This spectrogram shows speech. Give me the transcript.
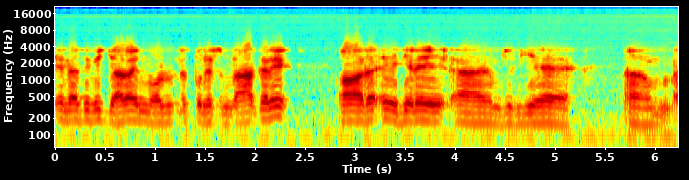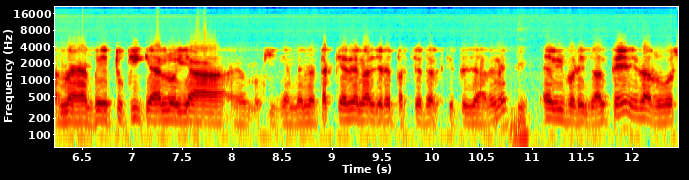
ਇਹਨਾਂ ਦੇ ਵਿੱਚ ਜ਼ਿਆਦਾ ਇਨਵੋਲਵਮੈਂਟ ਪੁਲਿਸ ਨਾ ਕਰੇ। ਔਰ ਇਹ ਜਿਹੜੇ ਜਿਹੜੀ ਹੈ ਮੈਂ ਬੇਤੁਕੀ ਕਹਿ ਲੋ ਜਾਂ ਕੀ ਕਹਿੰਦੇ ਨੇ ਧੱਕੇ ਦੇ ਨਾਲ ਜਿਹੜੇ ਪਰਚੇ ਦਰਜ ਕੀਤੇ ਜਾ ਰਹੇ ਨੇ। ਇਹ ਵੀ ਬੜੀ ਗਲਤ ਹੈ। ਇਹਦਾ ਰੋਸ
